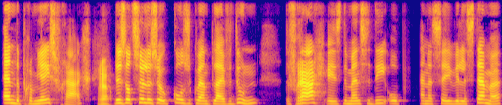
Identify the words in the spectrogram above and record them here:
en de premiersvraag. Ja. Dus dat zullen ze ook consequent blijven doen. De vraag is, de mensen die op NSC willen stemmen,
